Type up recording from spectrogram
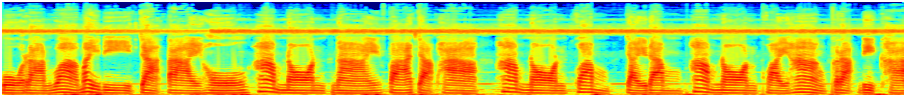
โบราณว่าไม่ดีจะตายโหง ห้ามนอนงาย ฟ้าจะพา ห้ามนอน คว่ำใจดำ ห้ามนอนควายห้าง กระดิกขา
